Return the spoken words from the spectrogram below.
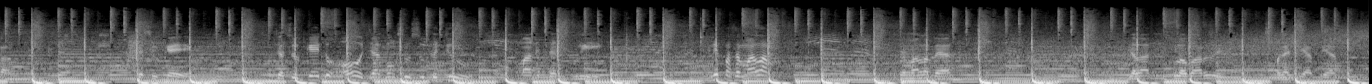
Bang? Jasuke. Jasuke itu oh jagung susu keju manis dan gurih. Ini pasar malam. Pasar malam ya. Jalan Pulau Baru ya. Pakai siap-siap.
